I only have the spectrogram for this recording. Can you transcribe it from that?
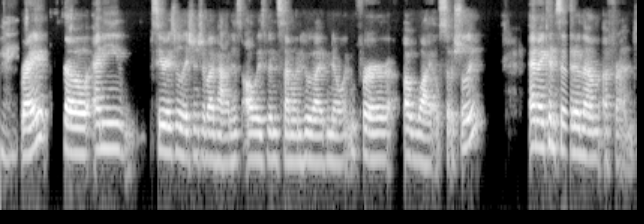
Right. Right. So any serious relationship I've had has always been someone who I've known for a while socially, and I consider them a friend.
